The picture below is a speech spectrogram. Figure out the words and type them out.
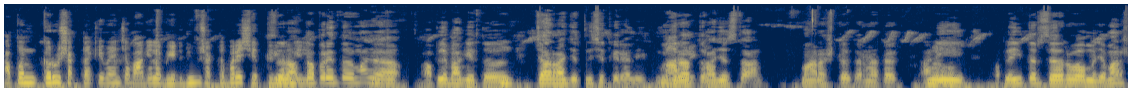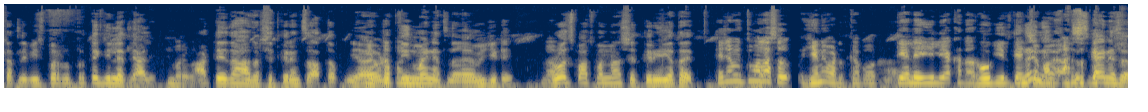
आपण करू शकता किंवा यांच्या बागेला भेट देऊ शकता. बरेच शेतकरी. आतापर्यंत माझ्या आपल्या बागेत चार राज्यातले शेतकरी आले. गुजरात राजस्थान महाराष्ट्र कर्नाटक आणि आपल्या इतर सर्व म्हणजे महाराष्ट्रातले वीस पर- प्रत्येक जिल्ह्यातले आले. बरोबर. आठ ते दहा हजार शेतकऱ्यांचं आता या पण- तीन महिन्यातलं व्हिजिट आहे. रोज पाच पन्नास शेतकरी येत आहेत. त्याच्यामुळे तुम्हाला असं हे नाही वाटत का बाबा त्याला येईल एखादा रोग येईल त्यांच्या मागे असं काय नाही सर.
